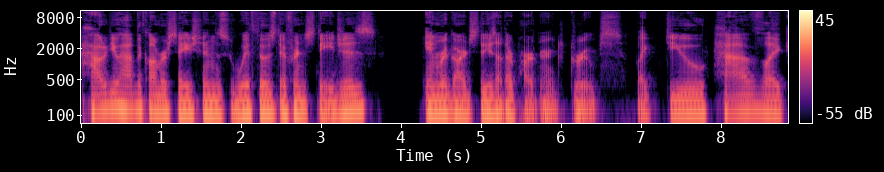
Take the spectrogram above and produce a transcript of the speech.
how do you have the conversations with those different stages in regards to these other partner groups? Like, do you have like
